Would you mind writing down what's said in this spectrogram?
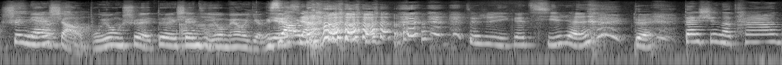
睡眠少，不用睡，对身体又没有影响的，就是一个奇人。对，但是呢，他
